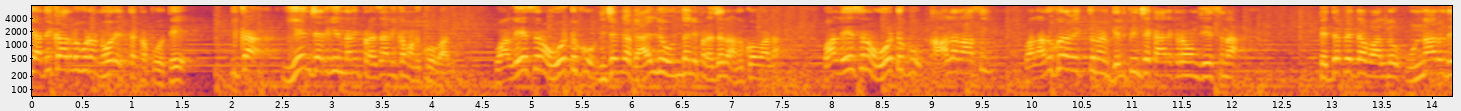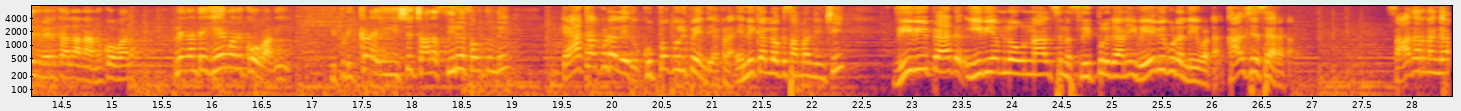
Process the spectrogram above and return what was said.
ఈ అధికారులు కూడా నోరెత్తకపోతే ఇక ఏం జరిగిందని ప్రజానికం అనుకోవాలి. వాళ్ళు వేసిన ఓటుకు నిజంగా వాల్యూ ఉందని ప్రజలు అనుకోవాలా? వాళ్ళు వేసిన ఓటుకు కాళ్ళ రాసి వాళ్ళు అనుకున్న వ్యక్తులను గెలిపించే కార్యక్రమం చేసిన పెద్ద పెద్ద వాళ్ళు ఉన్నారు దీని వెనకాల అని అనుకోవాలా? లేదంటే ఏమనుకోవాలి? ఇప్పుడు ఇక్కడ ఈ ఇష్యూ చాలా సీరియస్ అవుతుంది. డేటా కూడా లేదు కుప్పకూలిపోయింది అక్కడ. ఎన్నికల్లోకి సంబంధించి వీవీప్యాట్ ఈవీఎంలో ఉండాల్సిన స్లిప్పులు కానీ ఇవేవి కూడా లేవట కాల్ చేశారట సాధారణంగా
